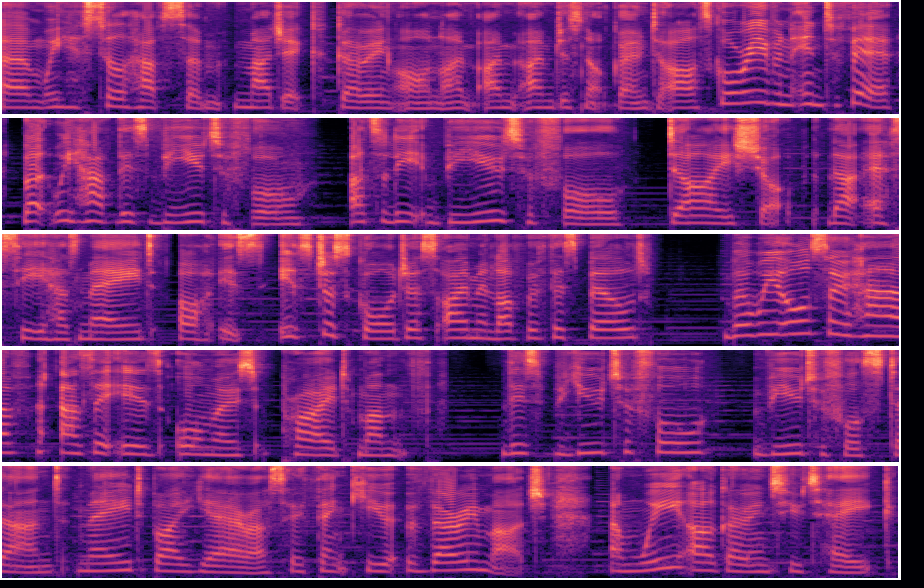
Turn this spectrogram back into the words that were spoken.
Um, we still have some magic going on. I'm, I'm, I'm just not going to ask or even interfere. But we have this beautiful, utterly beautiful dye shop that FC has made. Oh, it's it's just gorgeous. I'm in love with this build. But we also have, as it is almost Pride Month, this beautiful, beautiful stand made by Yara. So thank you very much. And we are going to take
